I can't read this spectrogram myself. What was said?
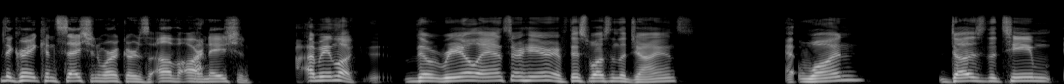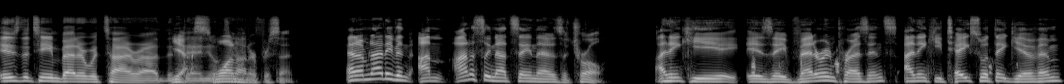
the great concession workers of our nation. I mean, look, the real answer here, if this wasn't the Giants, at one, does the team is the team better with Tyrod than Yes, Daniel? one Jones? hundred percent. And I'm not even. I'm honestly not saying that as a troll. I think he is a veteran presence. I think he takes what they give him.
